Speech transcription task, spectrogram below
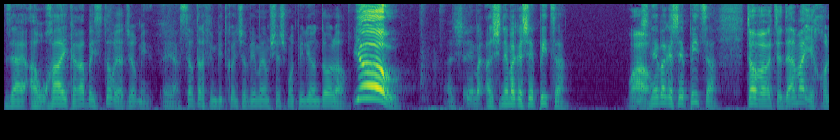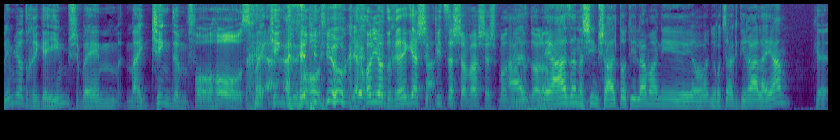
זה הארוחה היקרה בהיסטוריה, ג'רמי. אה, עשרת אלפים ביטקוין שווים היום 600 מיליון דולר. יואו! על שני, על שני מגשי פיצה. וואו. שני מגשי פיצה. טוב, אבל אתה יודע מה? יכולים להיות רגעים שבהם My kingdom for horse, my kingdom for horse. בדיוק. יכול להיות רגע שפיצה שווה 600 מיליון אז דולר. מאז אנשים, שאלת אותי למה אני, אני רוצה רק דירה על הים? כן.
